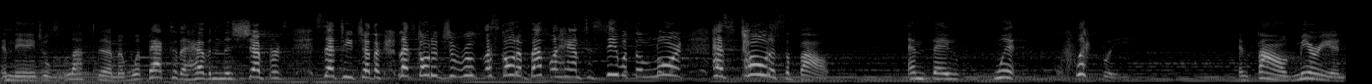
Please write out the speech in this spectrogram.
And the angels left them and went back to the heaven. And the shepherds said to each other, Let's go to Jerusalem, let's go to Bethlehem to see what the Lord has told us about. And they went quickly and found Mary and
